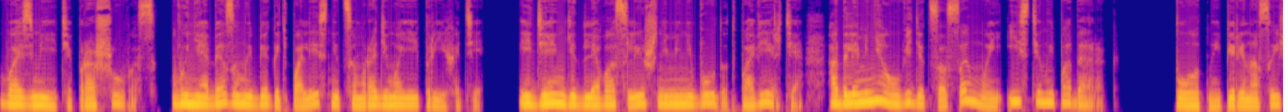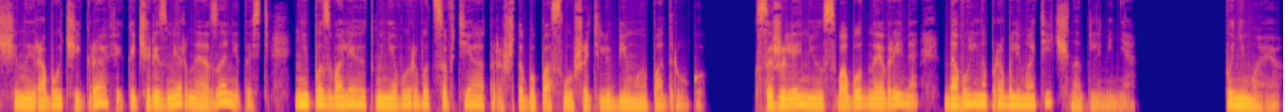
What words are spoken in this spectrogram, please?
Возьмите, прошу вас. Вы не обязаны бегать по лестницам ради моей прихоти. И деньги для вас лишними не будут, поверьте, а для меня увидится с Эммой истинный подарок. Плотный, перенасыщенный рабочий график и чрезмерная занятость не позволяют мне вырваться в театр, чтобы послушать любимую подругу. К сожалению, свободное время довольно проблематично для меня. Понимаю.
